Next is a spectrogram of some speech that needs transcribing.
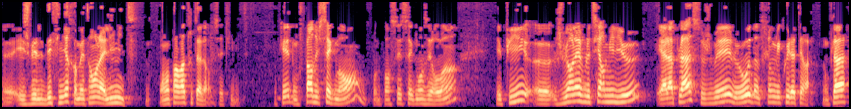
euh, et je vais le définir comme étant la limite. On en parlera tout à l'heure de cette limite. Okay Donc je pars du segment, pour penser segment 0,1, et puis euh, je lui enlève le tiers milieu, et à la place, je mets le haut d'un triangle équilatéral. Donc là,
